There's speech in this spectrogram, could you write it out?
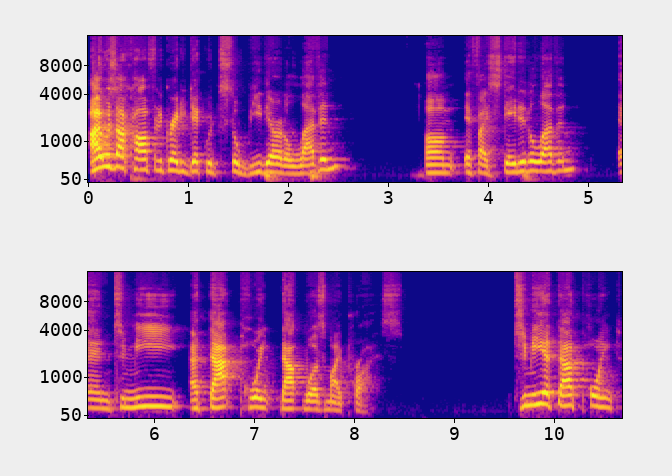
I was not confident Grady Dick would still be there at eleven. Um, if I stayed at eleven, and to me, at that point, that was my prize to me at that point,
